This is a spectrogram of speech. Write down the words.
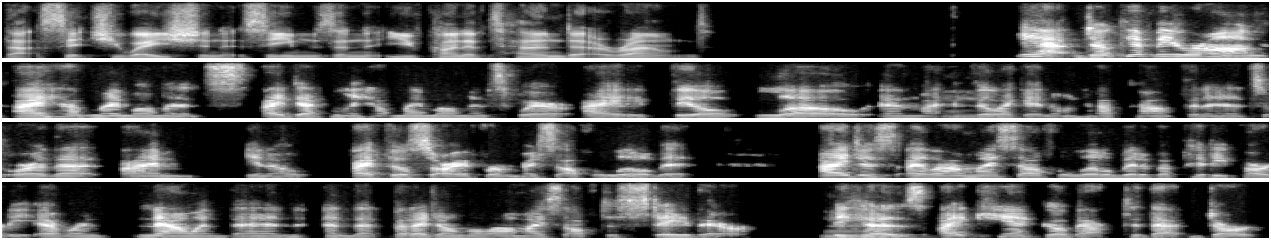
that situation, it seems, and you've kind of turned it around. Yeah, don't get me wrong. I have my moments. I definitely have my moments where I feel low and my, mm. I feel mm. like I don't have confidence or that I'm, you know, I feel sorry for myself a little bit. I just I allow myself a little bit of a pity party every now and then, and that, but I don't allow myself to stay there because mm. I can't go back to that dark,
